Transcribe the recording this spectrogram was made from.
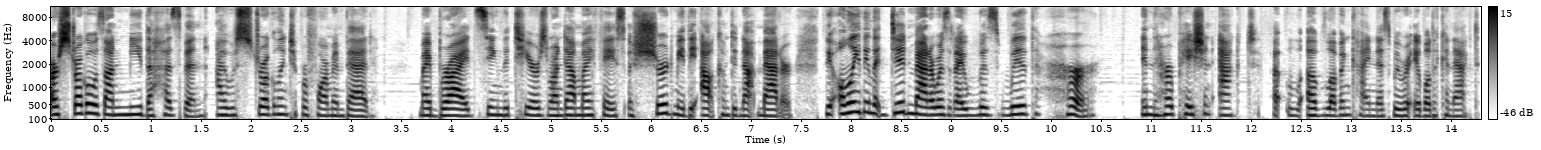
Our struggle was on me, the husband. I was struggling to perform in bed. My bride, seeing the tears run down my face, assured me the outcome did not matter. The only thing that did matter was that I was with her. In her patient act of loving kindness, we were able to connect.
